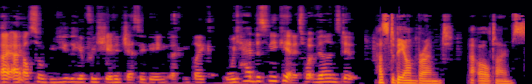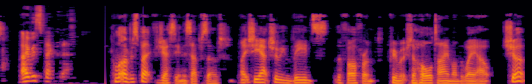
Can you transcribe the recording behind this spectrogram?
I, I also really appreciated Jessie being like, we had to sneak in. It's what villains do. Has to be on brand at all times. I respect that. A lot of respect for Jessie in this episode. Like, she actually leads the forefront pretty much the whole time on the way out. Sure,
